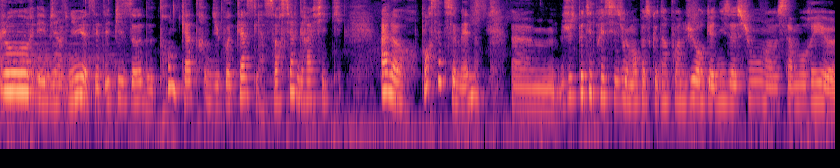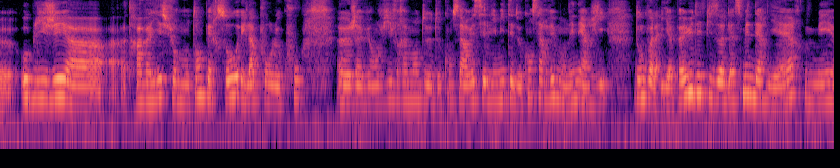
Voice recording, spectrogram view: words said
Bonjour et bienvenue à cet épisode 34 du podcast La sorcière graphique. Alors, pour cette semaine, euh, juste petite précision, parce que d'un point de vue organisation, euh, ça m'aurait euh, obligé à, travailler sur mon temps perso. Et là, pour le coup, j'avais envie vraiment de, de, conserver ces limites et de conserver mon énergie. Donc voilà, il n'y a pas eu d'épisode la semaine dernière, mais,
